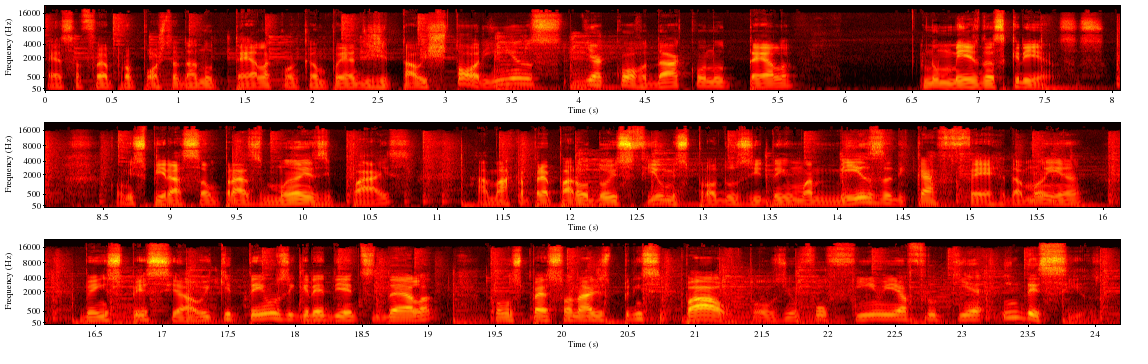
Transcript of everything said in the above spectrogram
Essa foi a proposta da Nutella com a campanha digital Historinhas de Acordar com Nutella no mês das crianças. Como inspiração para as mães e pais, a marca preparou dois filmes produzidos em uma mesa de café da manhã bem especial e que tem os ingredientes dela com os personagens principal, pãozinho fofinho e a frutinha indecisa.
